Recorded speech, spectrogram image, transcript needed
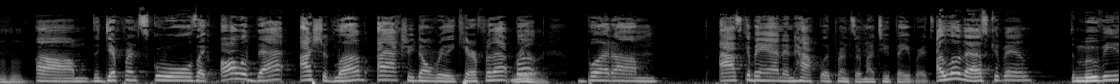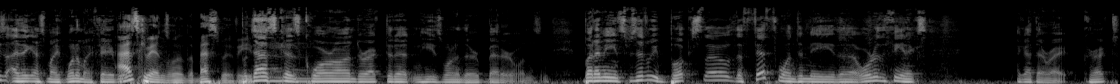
Mm-hmm. um, the different schools, like all of that, I should love. I actually don't really care for that book, Really? but um, Azkaban and Half Blood Prince are my two favorites. I love Azkaban. The movies, I think that's my one of my favorites. Azkaban's one of the best movies. But that's because Cuarón directed it, and he's one of their better ones. But I mean, specifically books, though. The fifth one to me, the Order of the Phoenix, I got that right, correct?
